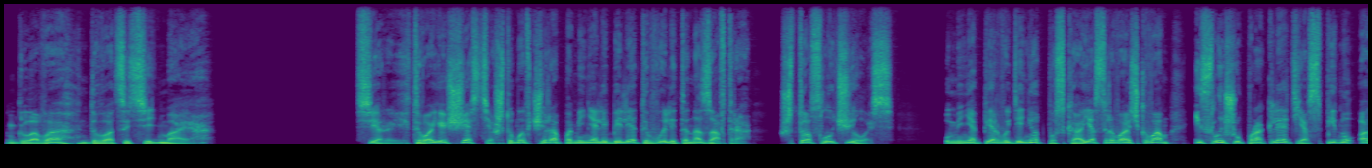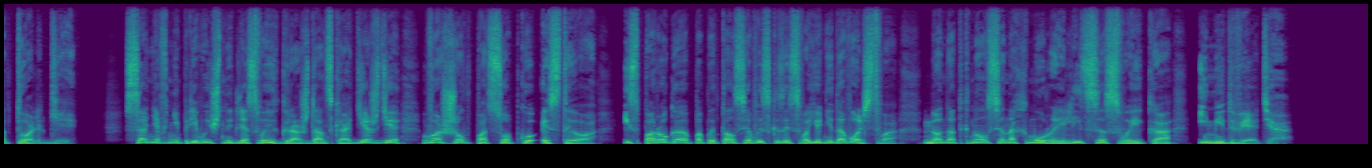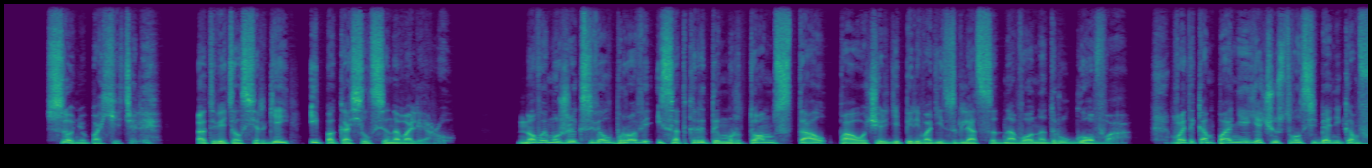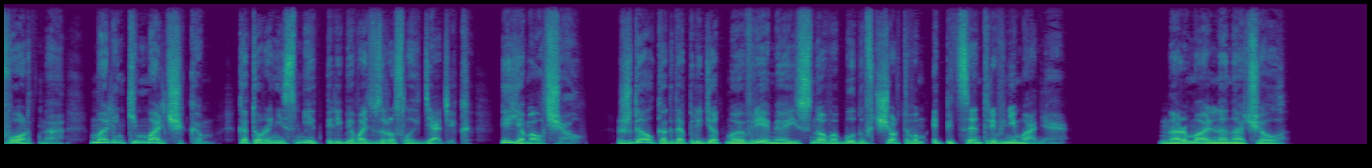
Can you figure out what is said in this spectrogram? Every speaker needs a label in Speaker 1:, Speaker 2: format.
Speaker 1: Глава 27 «Серый, твое счастье, что мы вчера поменяли билеты вылета на завтра. Что случилось? У меня первый день отпуска, а я срываюсь к вам и слышу проклятие в спину от Ольги». Саня в непривычной для своих гражданской одежде вошел в подсобку СТО и с порога попытался высказать свое недовольство, но наткнулся на хмурые лица свояка и медведя. Соню похитили. — ответил Сергей и покосился на Валеру. Новый мужик свел брови и с открытым ртом стал по очереди переводить взгляд с одного на другого. В этой компании я чувствовал себя некомфортно, маленьким мальчиком, который не смеет перебивать взрослых дядек. И я молчал. Ждал, когда придет мое время, и снова буду в чертовом эпицентре внимания. Нормально начал.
